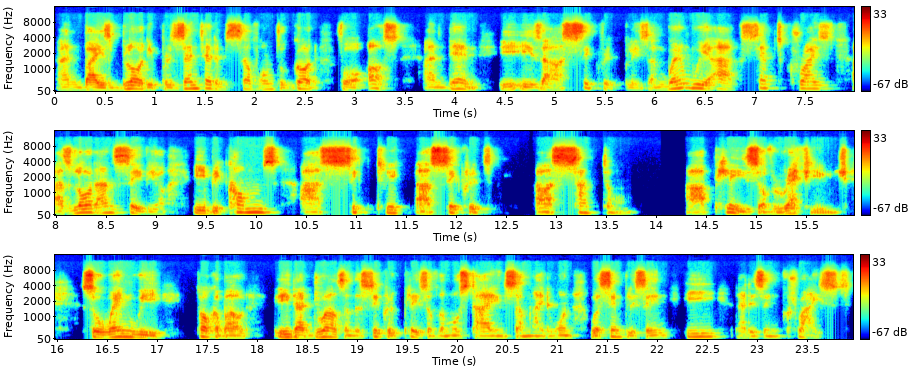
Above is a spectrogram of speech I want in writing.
and by his blood, he presented himself unto God for us. And then he is our secret place. And when we accept Christ as Lord and Savior, he becomes our secret, our secret, our sanctum, our place of refuge. So when we talk about he that dwells in the secret place of the Most High in Psalm 91 was simply saying, He that is in Christ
